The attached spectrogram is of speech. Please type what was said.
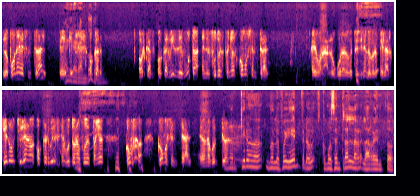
Lo pone de central. Eh, Oscar, Oscar, Oscar debuta en el fútbol español como central. Es una locura lo que estoy diciendo, pero el arquero chileno, Oscar Vir, debutó en el fútbol español como, como central. Es una cuestión... El arquero no, le fue bien, pero como central la, la reventó.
